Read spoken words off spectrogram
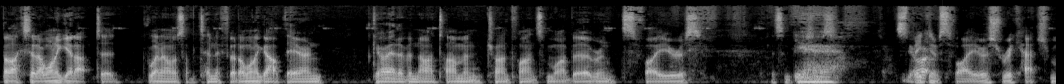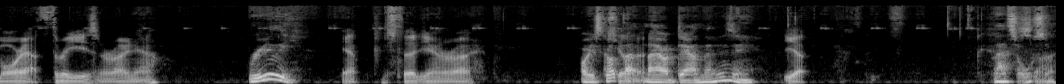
But like I said, I want to get up to when I was up at Tenterfield. I want to go up there and go out over night time and try and find some Wyberba and Sphyrurus. Get some pictures. Yeah. Speaking Yeah. of Sphyrurus, Rick hatched more out three years in a row now. Really? Yeah, his third year in a row. Oh, he's got Killing that it. nailed down then, isn't he? Yeah. That's So, awesome.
